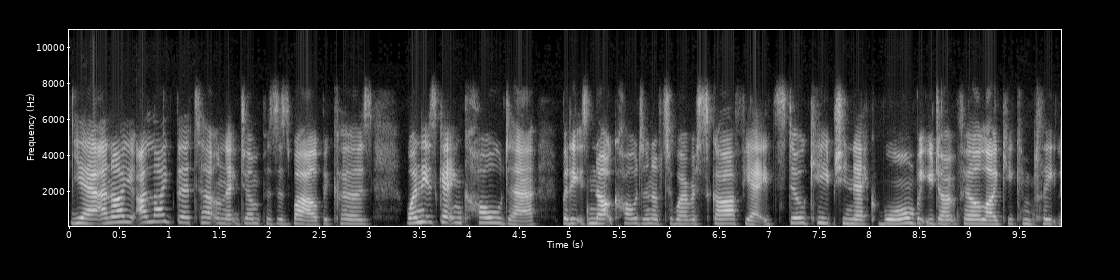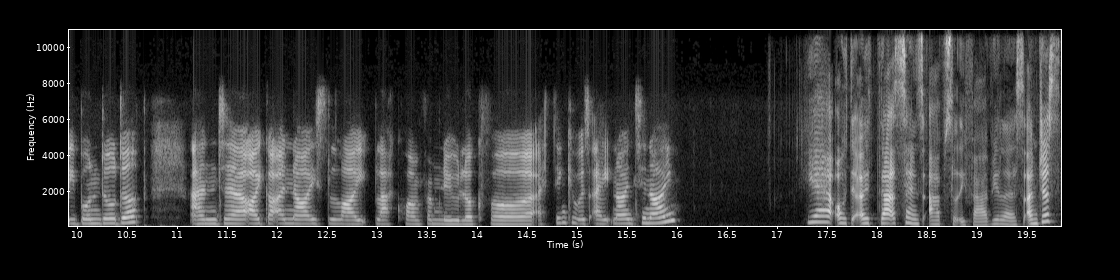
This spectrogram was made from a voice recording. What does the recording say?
Yeah, and I, I like the turtleneck jumpers as well because when it's getting colder, but it's not cold enough to wear a scarf yet, it still keeps your neck warm, but you don't feel like you're completely bundled up. And uh, I got a nice light black one from New Look for I think it was eight ninety nine. Yeah, oh, oh, that sounds absolutely fabulous. I'm just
